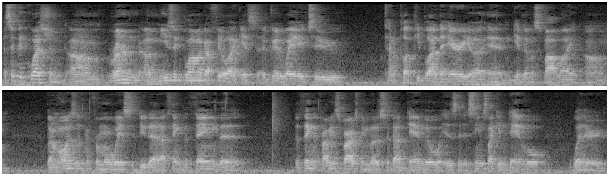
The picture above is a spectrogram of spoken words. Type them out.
That's a good question. Um, running a music blog, I feel like it's a good way to kind of pluck people out of the area and give them a spotlight. Um, but I'm always looking for more ways to do that. I think the thing that the thing that probably inspires me most about Danville is that it seems like in Danville, whether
